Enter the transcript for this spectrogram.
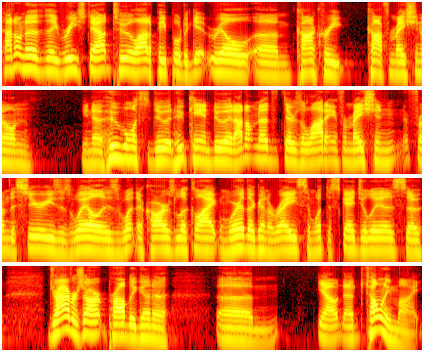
I don't know that they've reached out to a lot of people to get real um, concrete confirmation on, you know, who wants to do it, who can do it. I don't know that there's a lot of information from the series as well as what their cars look like and where they're going to race and what the schedule is. So, drivers aren't probably going to, um, you know, now Tony might.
